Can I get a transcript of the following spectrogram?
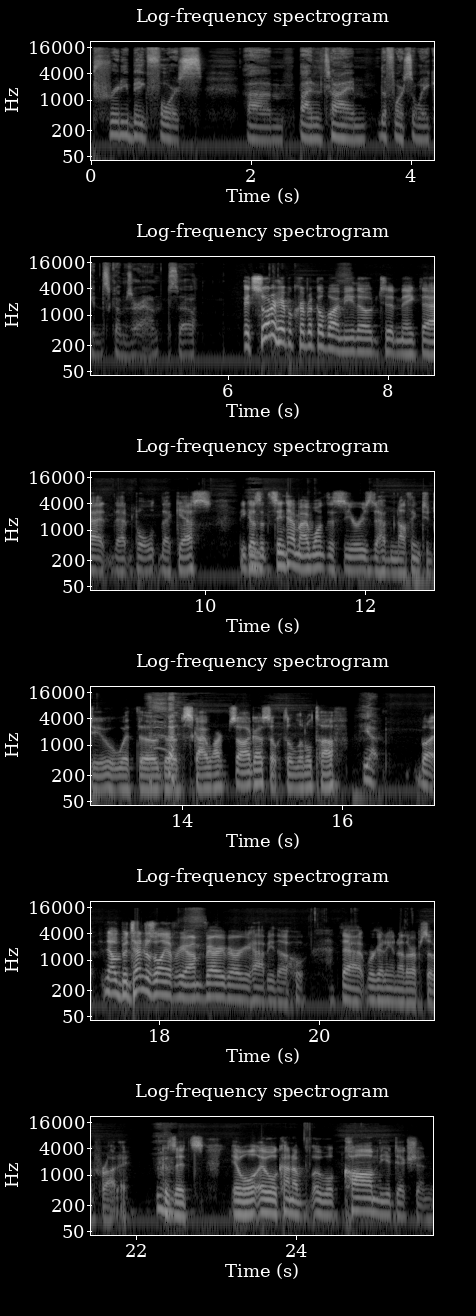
pretty big force um, by the time the Force Awakens comes around. So It's sort of hypocritical by me though to make that that bolt that guess because hmm. at the same time I want this series to have nothing to do with the the Skywalker saga, so it's a little tough. Yep. But no, potential's only up for here. I'm very very happy though that we're getting another episode Friday hmm. because it's it will it will kind of it will calm the addiction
